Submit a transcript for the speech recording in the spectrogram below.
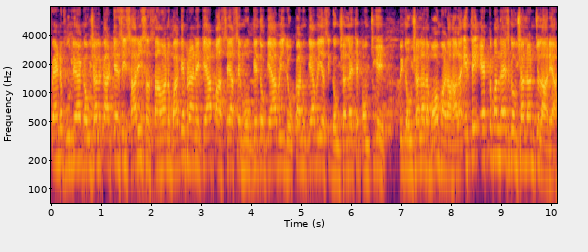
ਪਿੰਡ ਫੂਲਿਆ, ਗਊਸ਼ਾਲਾ ਕਰਕੇ ਅਸੀਂ ਸਾਰੀ ਸੰਸਥਾਵਾਂ ਨੂੰ ਬਾਗੇ ਪੁਰਾਣੇ ਕਿਹਾ, ਪਾਸੇ ਆਸੇ ਮੋਗੇ ਤੋਂ ਕਿਹਾ ਵੀ, ਲੋਕਾਂ ਨੂੰ ਕਿਹਾ ਵੀ ਅਸੀਂ ਗਊਸ਼ਾਲਾ ਇੱਥੇ ਪਹੁੰਚੀਏ, ਵੀ ਗਊਸ਼ਾਲਾ ਦਾ ਬਹੁਤ ਮਾੜਾ ਹਾਲ ਹੈ ਇੱਥੇ ਇੱਕ ਬੰਦਾ ਇਸ ਗਊਸ਼ਾਲਾ ਨੂੰ ਚਲਾ ਰਿਹਾ,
